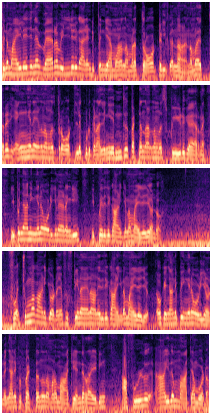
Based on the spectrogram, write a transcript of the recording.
പിന്നെ മൈലേജിനെ വേറെ വലിയൊരു കാര്യം ഡിപ്പെൻഡ് ചെയ്യാൻ പോകണം നമ്മുടെ ത്രോട്ടിൽ എന്നാണ്. നമ്മൾ എത്ര എങ്ങനെയാണ് നമ്മൾ ത്രോട്ടിൽ കൊടുക്കണം അല്ലെങ്കിൽ എന്ത് പെട്ടെന്നാണ് നമ്മൾ സ്പീഡ് കയറണത് ഇപ്പം ഞാൻ ഇങ്ങനെ ഓടിക്കണമെങ്കിൽ ഇപ്പോൾ ഇതിൽ കാണിക്കണം മൈലേജ് കണ്ടോ? ചുമ്മാ കാണിക്കോട്ടോ ഞാൻ ഫിഫ്റ്റി നയൻ ആണ് ഇതിൽ കാണിക്കുന്ന മൈലേജ് ഓക്കെ ഞാനിപ്പോൾ ഇങ്ങനെ ഓടിക്കുന്നുണ്ട് ഞാനിപ്പോൾ പെട്ടെന്ന് നമ്മളെ മാറ്റി. എന്റെ റൈഡിങ് ആ ഫുള്ള് ആ ഇത് മാറ്റാൻ പോകട്ടോ.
